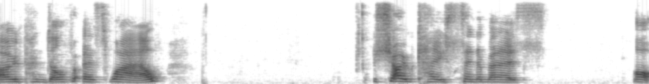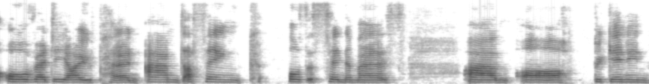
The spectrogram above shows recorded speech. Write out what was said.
opened up as well showcase cinemas are already open and I think other cinemas um, are beginning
